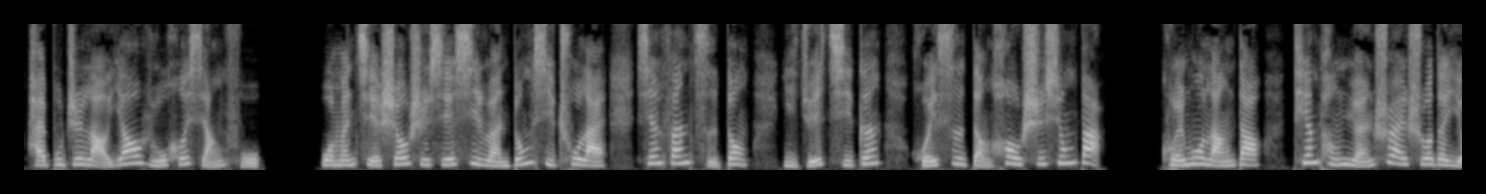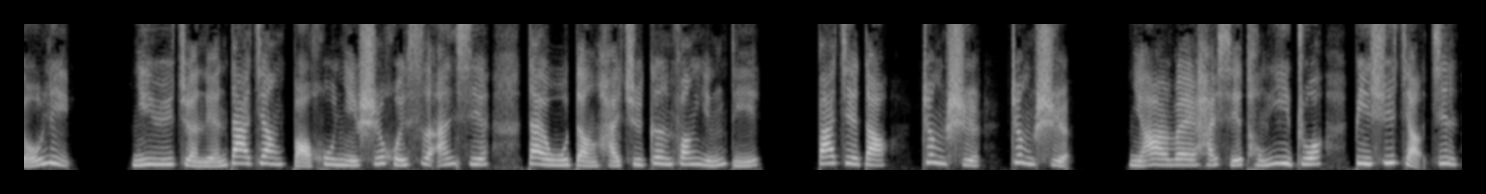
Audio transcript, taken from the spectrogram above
还不知老妖如何降服。我们且收拾些细软东西出来，先翻此洞，以绝其根，回寺等候师兄罢。”奎木狼道：“天蓬元帅说的有理，你与卷帘大将保护你师回寺安歇，待吾等还去艮方迎敌。”八戒道：“正是，正是。你二位还协同一桌，必须绞尽，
